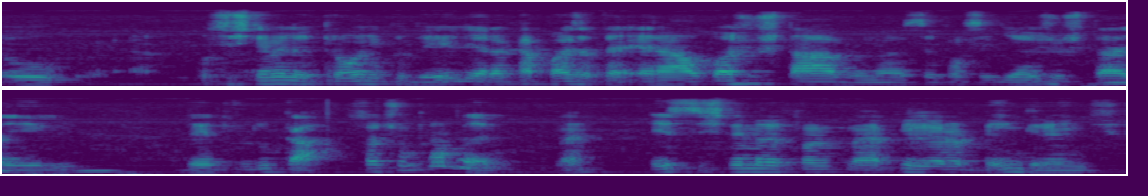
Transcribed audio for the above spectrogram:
o, o sistema eletrônico dele era capaz até era autoajustável, né? Você conseguia ajustar ele dentro do carro. Só tinha um problema, né? Esse sistema eletrônico na época ele era bem grande.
